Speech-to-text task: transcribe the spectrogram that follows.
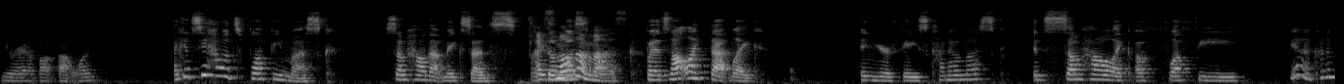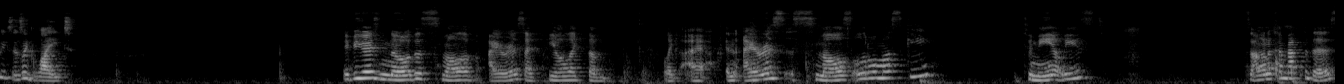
You're right about that one. I can see how it's fluffy musk. Somehow that makes sense. I the smell musk- the musk. but it's not like that like in your face kind of musk. It's somehow like a fluffy. Yeah, it kind of makes it's like light. If you guys know the smell of iris, I feel like the like I, an iris smells a little musky, to me at least. So I'm gonna come back to this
